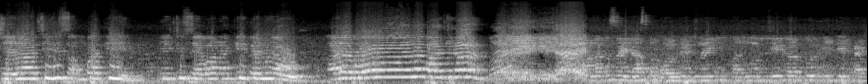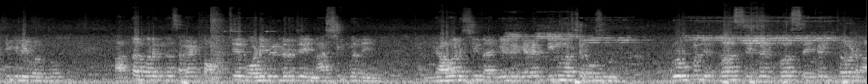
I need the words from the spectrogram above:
शरीराची जी संपत्ती आहे सेवा नक्की करीत राहू अरे बोल बजरंग मला कसं जास्त बोलता येत नाही पण मग जे करतो मी ते प्रॅक्टिकली करतो. आतापर्यंत सगळ्यात टॉपचे बॉडी बिल्डर जे नाशिकमध्ये ह्या वर्षी गेले गेल्या तीन वर्षापासून ग्रुपमध्ये first second first second third हा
